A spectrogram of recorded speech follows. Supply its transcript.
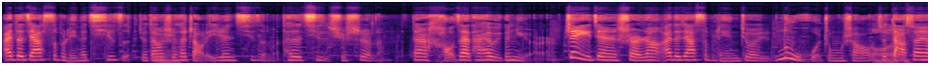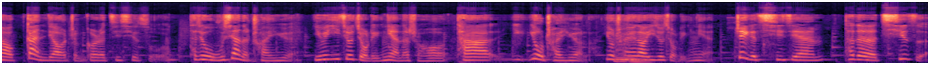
埃德加·斯普林的妻子，就当时他找了一任妻子嘛，他的妻子去世了。但是好在他还有一个女儿，这一件事儿让埃德加·斯普林就怒火中烧，就打算要干掉整个的机器族，他就无限的穿越。因为一九九零年的时候，他又穿越了，又穿越到一九九零年。这个期间，他的妻子，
